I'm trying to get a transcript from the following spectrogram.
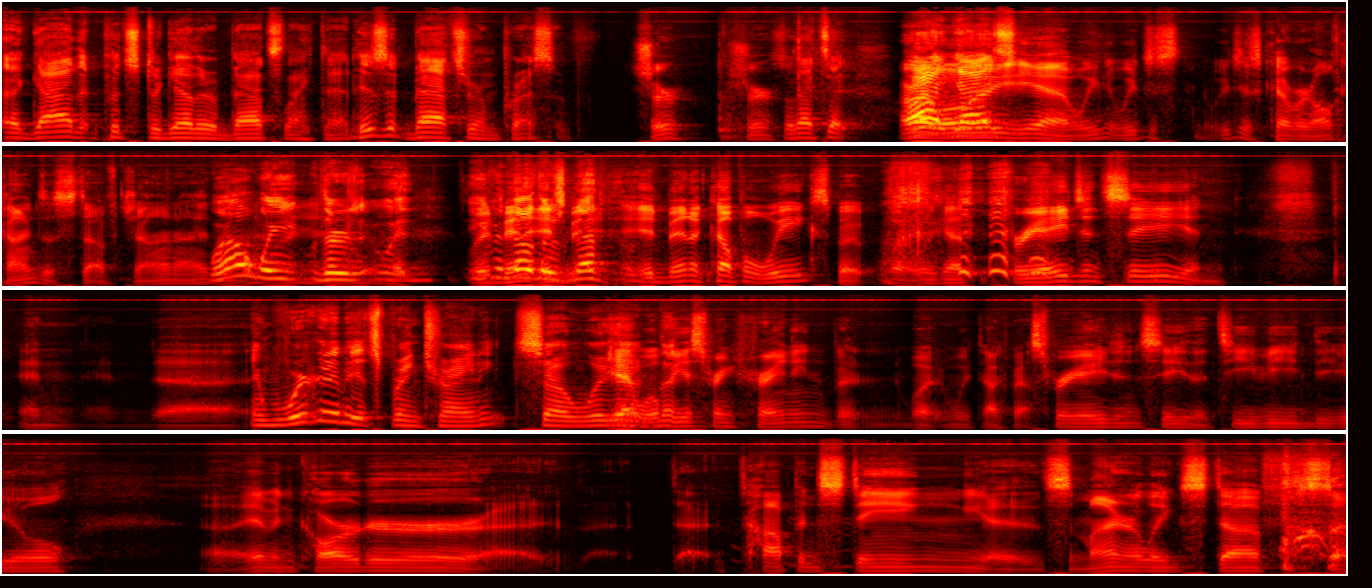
a guy that puts together bats like that, his at bats are impressive. Sure, sure. So that's it. all right, well, guys. Yeah, we, we just we just covered all kinds of stuff, John. I, Well, we there's We'd even been- though there's it'd been- nothing, It'd been a couple weeks, but what, we got free agency and and uh, and we're going to be at spring training, so we're yeah, gonna, we'll be at spring training. But what we talked about free agency, the TV deal, uh, Evan Carter, uh, uh, Hop and Sting, uh, some minor league stuff. So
